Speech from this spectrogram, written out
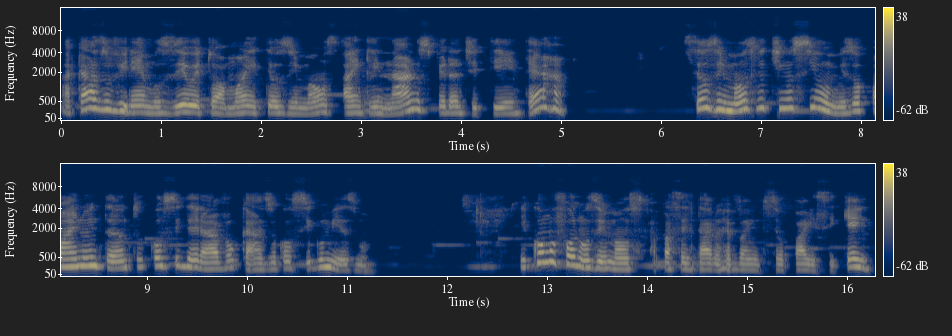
Acaso viremos eu e tua mãe e teus irmãos a inclinar-nos perante ti em terra? Seus irmãos lhe tinham ciúmes, o pai, no entanto, considerava o caso consigo mesmo. E como foram os irmãos apacentar o rebanho de seu pai em Siquém?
